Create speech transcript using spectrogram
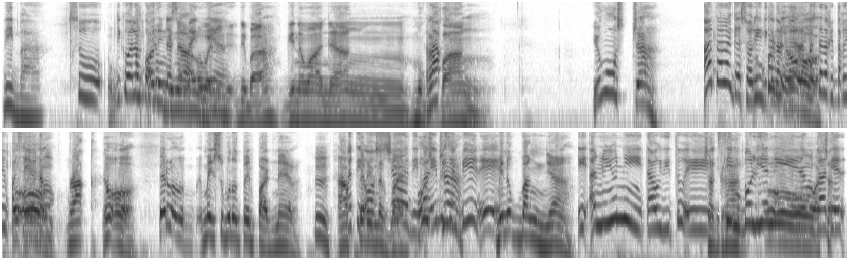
Di ba? So, hindi ko alam kung ano yung nasa Gina- mind well, niya. di, di ba? Ginawa niyang mukbang. Yung ostya. Ah, talaga? Sorry, hindi ko Partner, nakita. oo. Basta nakita ko yung pagsayaw Oo. ng rock. Oo. Pero may sumunod pa yung partner. Hmm. Pati yung ostya, di ba? Ibig Ostya. sabihin, eh, Minukbang niya. Eh, ano yun eh, tawag dito eh, Sagrado. symbol yan eh, ng Oo, body, sa-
